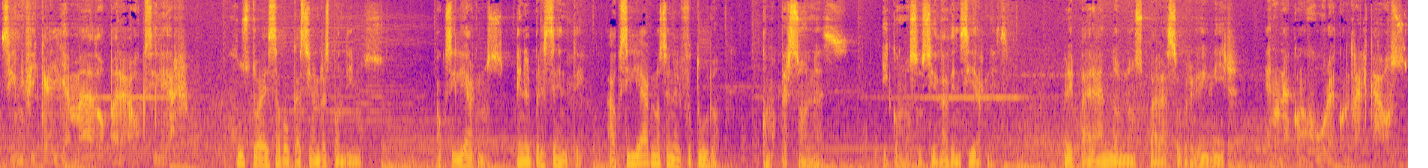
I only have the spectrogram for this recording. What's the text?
Significa el llamado para auxiliar. Justo a esa vocación respondimos. Auxiliarnos en el presente, auxiliarnos en el futuro, como personas y como sociedad en ciernes, preparándonos para sobrevivir en una conjura contra el caos.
